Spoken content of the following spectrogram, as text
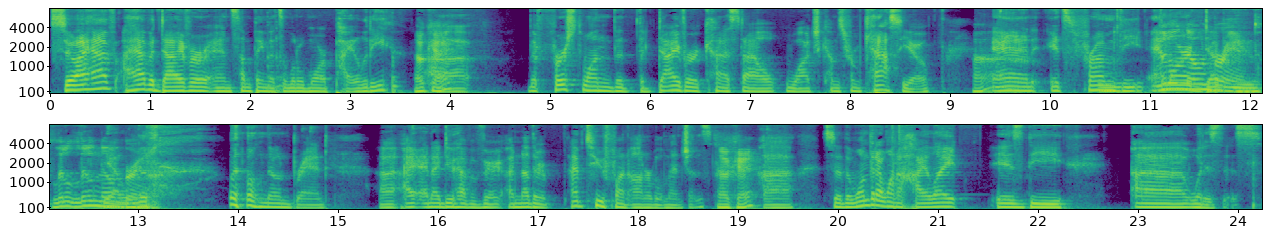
So I have I have a diver and something that's a little more piloty. Okay. Uh, the first one, the the diver kind of style watch, comes from Casio, Ah. and it's from the little MRW. known brand, little little known yeah, brand. little, little known brand. Uh, I, and I do have a very another. I have two fun honorable mentions. Okay. Uh, so the one that I want to highlight is the uh, what is this?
